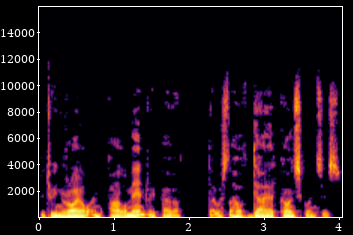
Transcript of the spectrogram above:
between royal and parliamentary power that was to have dire consequences.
